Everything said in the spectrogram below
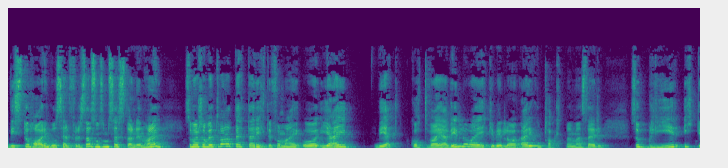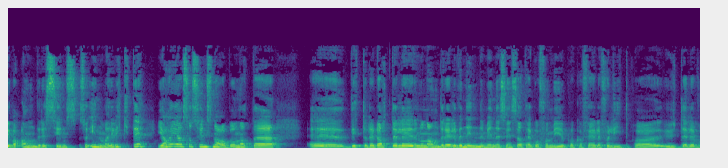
hvis du har en god selvfølelse, sånn som søsteren din har, som er sånn, vet du hva, dette er riktig for meg, og jeg vet godt hva jeg vil og hva jeg ikke vil, og er i kontakt med meg selv, så blir ikke hva andre syns så innmari viktig. Ja, ja, så syns naboen at eh, eh, ditt eller datt, eller noen andre, eller venninnene mine syns at jeg går for mye på kafé eller for lite på ut, eller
